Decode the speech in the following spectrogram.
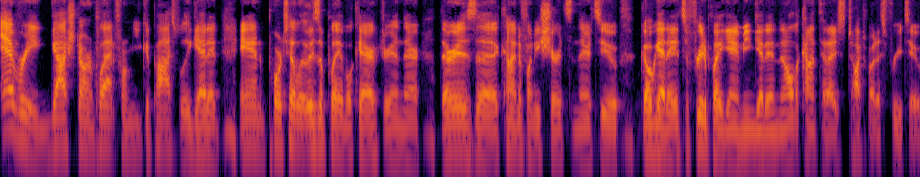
every gosh darn platform you could possibly get it. And Portillo is a playable character in there. There is a kind of funny shirts in there too. Go get it. It's a free to play game. You can get in, and all the content I just talked about is free too.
